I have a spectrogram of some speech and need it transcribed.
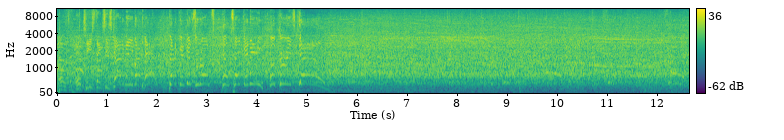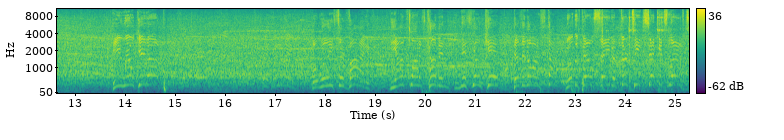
Oh, Ortiz thinks he's got him and he might Hooker is down. He will get up. But will he survive? The onslaught is coming, and this young kid doesn't know how to stop. Will the bell save him? 13 seconds left.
